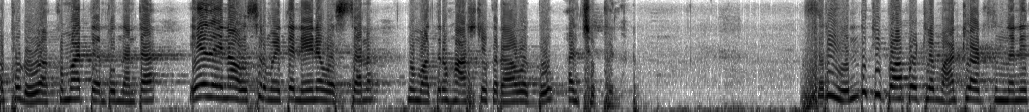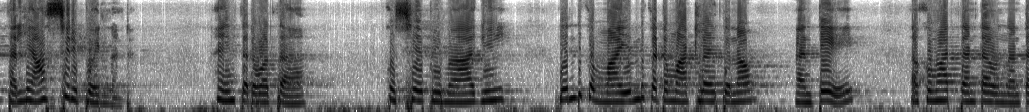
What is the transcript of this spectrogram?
అప్పుడు అక్క కుమార్తె అంటుందంట ఏదైనా అవసరమైతే నేనే వస్తాను. నువ్వు మాత్రం హాస్టల్కి రావద్దు అని చెప్పిందంట. సరే ఎందుకు ఈ పాప ఇట్లా మాట్లాడుతుందని తల్లి ఆశ్చర్యపోయిందంట. అయిన తర్వాత కొద్దిసేపు ఈమె ఆగి ఎందుకమ్మా? ఎందుకట మాట్లాడుతున్నావు? అంటే ఆ కుమార్తె అంటా ఉందంట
